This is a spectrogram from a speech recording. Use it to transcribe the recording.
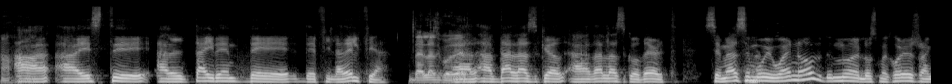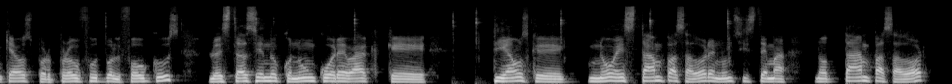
a, a, este, al Tyrant de, de Filadelfia. Dallas Goddard. A, a, Dallas, a Dallas Goddard. Se me hace muy bueno, uno de los mejores rankeados por Pro Football Focus. Lo está haciendo con un quarterback que, digamos que no es tan pasador en un sistema no tan pasador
